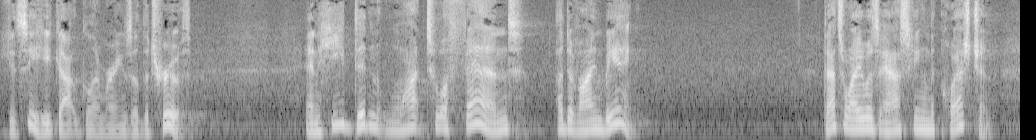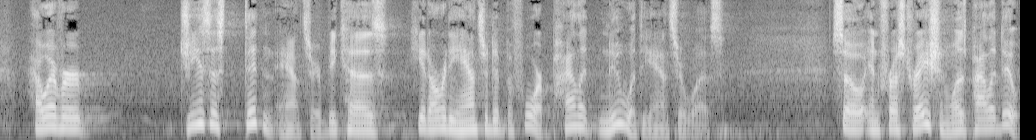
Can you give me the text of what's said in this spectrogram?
You can see he got glimmerings of the truth. And he didn't want to offend a divine being. That's why he was asking the question. However, Jesus didn't answer because he had already answered it before. Pilate knew what the answer was. So, in frustration, what does Pilate do?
